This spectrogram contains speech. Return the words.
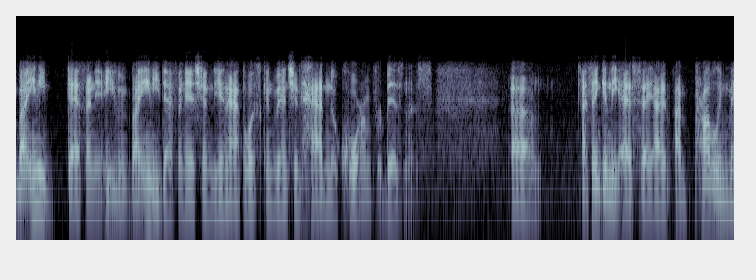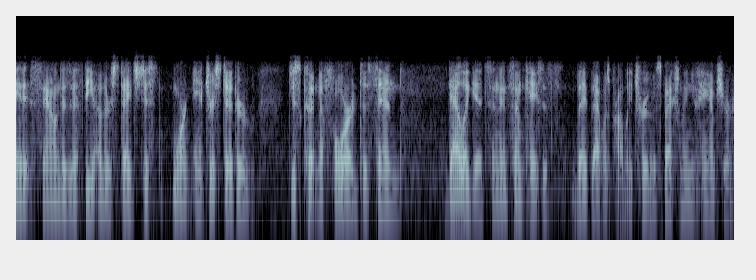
by any even by any definition, the Annapolis Convention had no quorum for business. Um, I think in the essay, I, I probably made it sound as if the other states just weren't interested or just couldn't afford to send delegates, and in some cases they, that was probably true, especially in New Hampshire.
